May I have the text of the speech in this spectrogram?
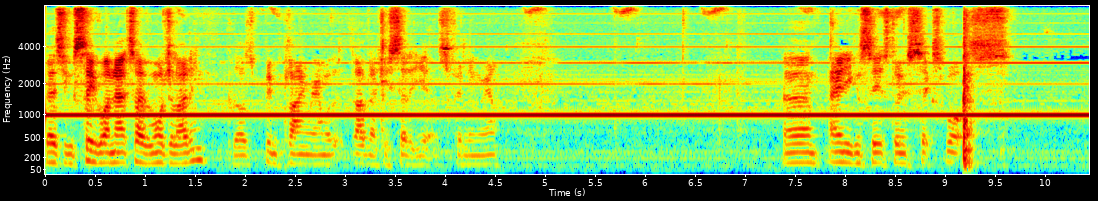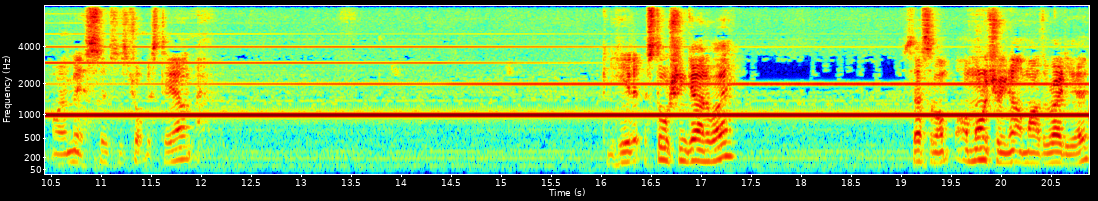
As you can see right now it's over modulating because I've been playing around with it. I haven't actually set it yet it's fiddling around. Um, and you can see it's doing 6 watts I miss. So let's just drop this down. Can you hear the distortion going away? So that's I'm, monitoring that on my other radio.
